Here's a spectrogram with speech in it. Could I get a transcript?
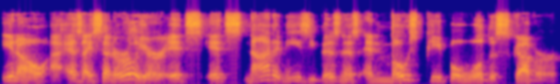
you know, as I said earlier, it's it's not an easy business, and most people will discover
